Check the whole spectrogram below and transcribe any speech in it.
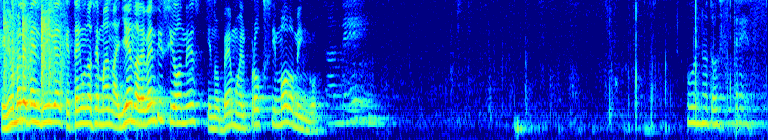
Que Dios me les bendiga, que tengan una semana llena de bendiciones y nos vemos el próximo domingo. Amén. Uno, dos, tres.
